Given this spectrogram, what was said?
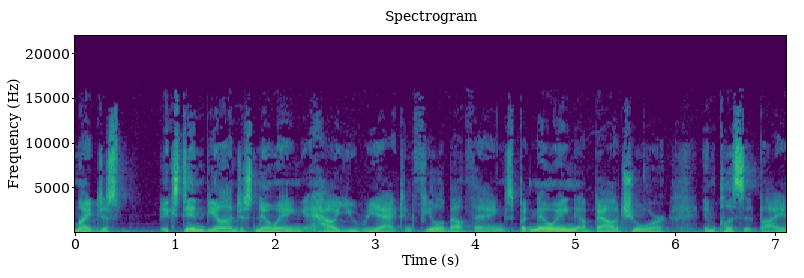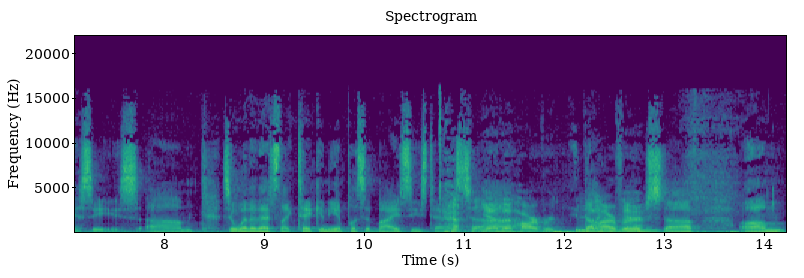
might just extend beyond just knowing how you react and feel about things, but knowing about your implicit biases. Um, so whether that's like taking the implicit biases test, yeah, the uh, Harvard, the thing, Harvard yeah. stuff. Um,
